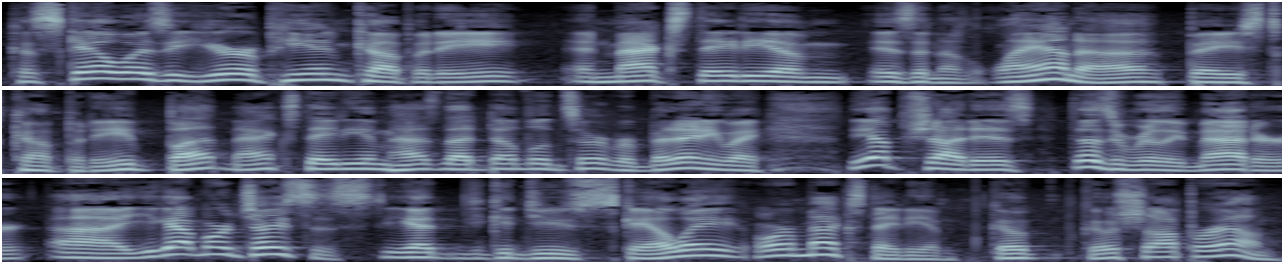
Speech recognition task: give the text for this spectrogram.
because Scaleway is a European company and MacStadium is an Atlanta based company, but MacStadium has that Dublin server. But anyway, the upshot is doesn't really matter. Uh, you got more choices. You got you could use Scaleway or MacStadium. Go go shop around.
